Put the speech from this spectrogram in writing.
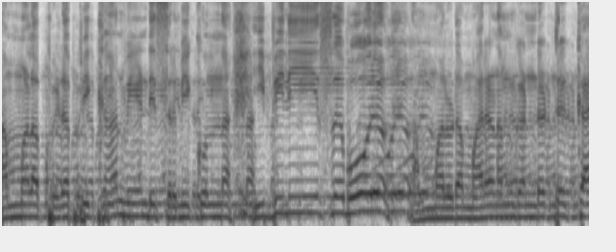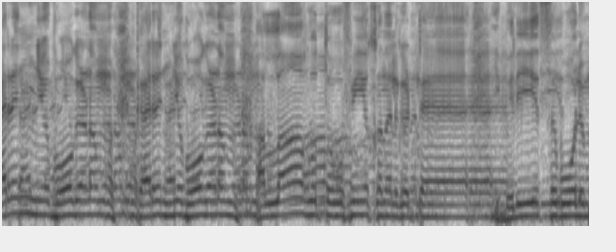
നമ്മളെ പിഴപ്പിക്കാൻ വേണ്ടി ശ്രമിക്കുന്ന ഇബിലീസ് പോലും നമ്മളുടെ മരണം കണ്ടിട്ട് കരഞ്ഞു പോകണം കരഞ്ഞു പോകണം. അള്ളാഹു തൗഫീഖ് നൽകട്ടെ. ഇബിലീസ് പോലും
